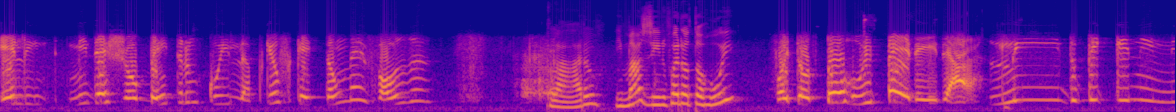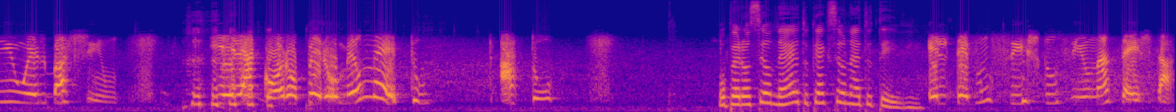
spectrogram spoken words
Ele me deixou bem tranquila, porque eu fiquei tão nervosa. Claro, imagino. Foi doutor Rui? Foi doutor Rui Pereira. Lindo, pequenininho, ele baixinho. E ele agora operou meu neto, Arthur. Operou seu neto? O que é que seu neto teve? Ele teve um cistozinho na testa.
